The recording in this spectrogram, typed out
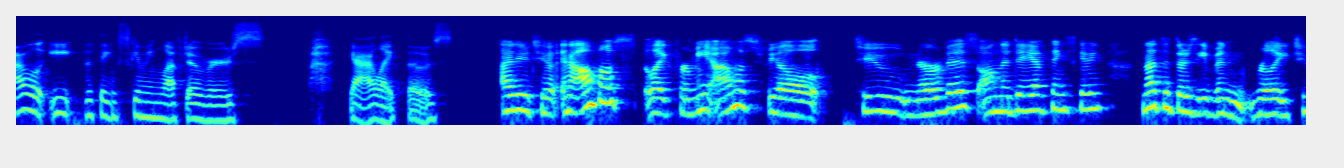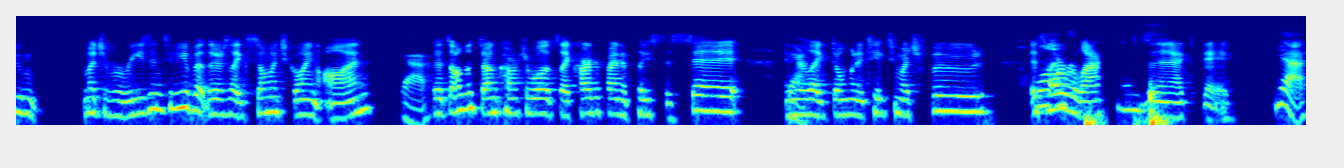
I will eat the Thanksgiving leftovers. Yeah, I like those. I do too. And I almost like for me, I almost feel too nervous on the day of Thanksgiving. Not that there's even really too much of a reason to be, but there's like so much going on. Yeah. That's almost uncomfortable. It's like hard to find a place to sit and yeah. you're like don't want to take too much food. It's well, more relaxed the next day. Yeah.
